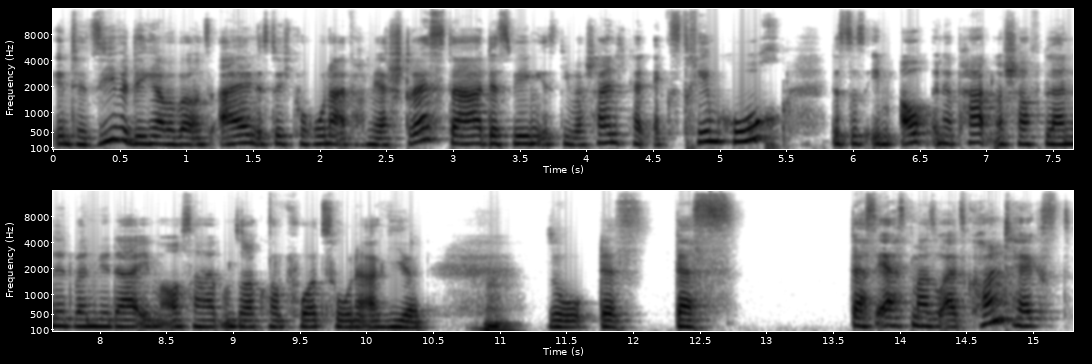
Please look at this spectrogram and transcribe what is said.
intensive Dinge. Aber bei uns allen ist durch Corona einfach mehr Stress da. Deswegen ist die Wahrscheinlichkeit extrem hoch, dass das eben auch in der Partnerschaft landet, wenn wir da eben außerhalb unserer Komfortzone agieren. Hm. So, das, das, das erstmal so als Kontext,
